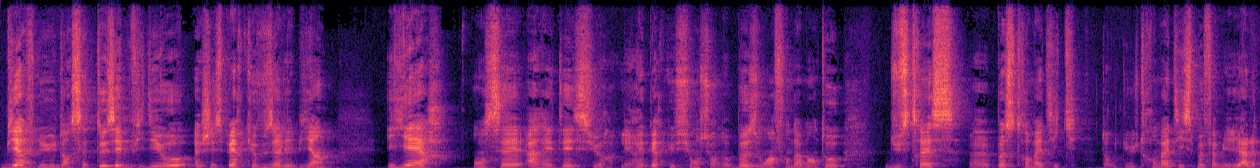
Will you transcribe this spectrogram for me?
Bienvenue dans cette deuxième vidéo, j'espère que vous allez bien. Hier, on s'est arrêté sur les répercussions sur nos besoins fondamentaux du stress euh, post-traumatique, donc du traumatisme familial.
